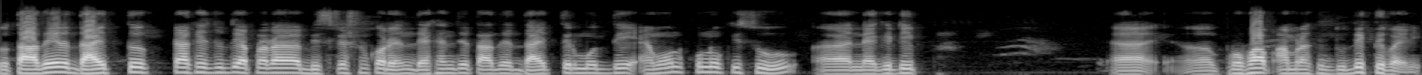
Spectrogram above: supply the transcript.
তো তাদের দায়িত্বটাকে যদি আপনারা বিশ্লেষণ করেন, দেখেন যে তাদের দায়িত্বের মধ্যে এমন কোনো কিছু নেগেটিভ প্রভাব আমরা কিন্তু দেখতে পাইনি।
